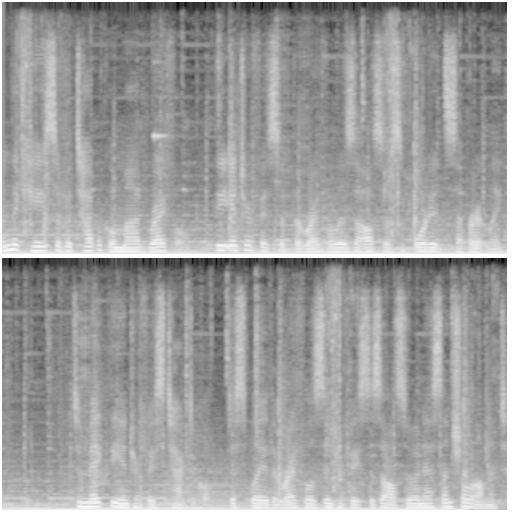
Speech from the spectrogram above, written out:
In the case of a typical mod rifle, the interface of the rifle is also supported separately. To make the interface tactical, display the rifle's interface is also an essential element,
